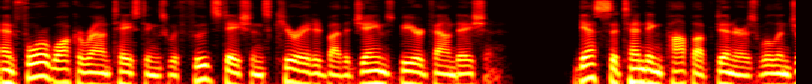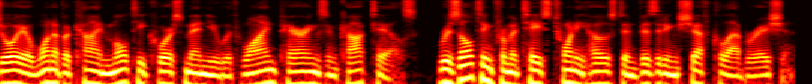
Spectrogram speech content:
and four walk around tastings with food stations curated by the James Beard Foundation. Guests attending pop up dinners will enjoy a one of a kind multi course menu with wine pairings and cocktails, resulting from a Taste 20 host and visiting chef collaboration,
